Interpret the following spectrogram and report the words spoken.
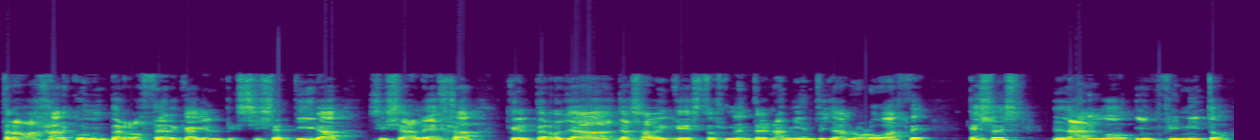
trabajar con un perro cerca, que si se tira, si se aleja, que el perro ya, ya sabe que esto es un entrenamiento y ya no lo hace, eso es largo, infinito,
